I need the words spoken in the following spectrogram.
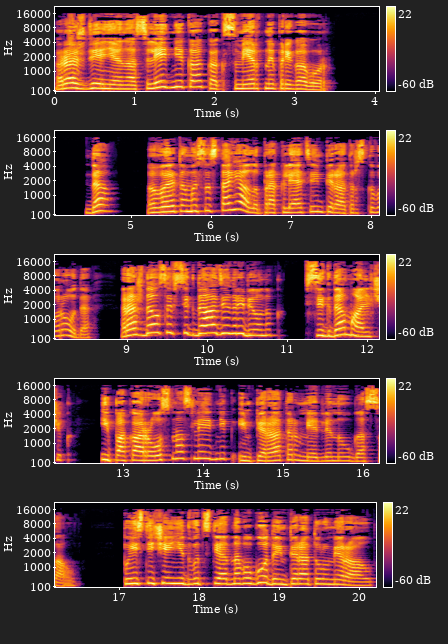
«Рождение наследника как смертный приговор». «Да, в этом и состояло проклятие императорского рода, Рождался всегда один ребенок, всегда мальчик, и пока рос наследник, император медленно угасал. По истечении 21 года император умирал,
